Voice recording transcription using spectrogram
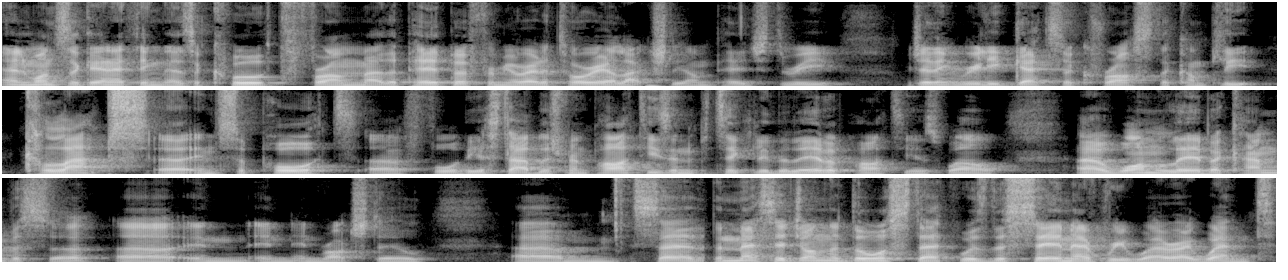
And once again, I think there's a quote from uh, the paper, from your editorial actually on page three, which I think really gets across the complete collapse uh, in support uh, for the establishment parties and particularly the Labour Party as well. Uh, one Labour canvasser uh, in, in, in Rochdale um, said, The message on the doorstep was the same everywhere I went.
